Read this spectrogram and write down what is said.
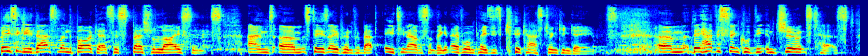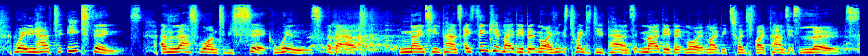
Basically, that's when the bar gets a special license and um, stays open for about 18 hours or something, and everyone plays these kick ass drinking games. Um, they have this thing called the endurance test, where you have to eat things, and the last one to be sick wins about 19 pounds. I think it might be a bit more. I think it's 22 pounds. It might be a bit more. It might be 25 pounds. It's loads.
